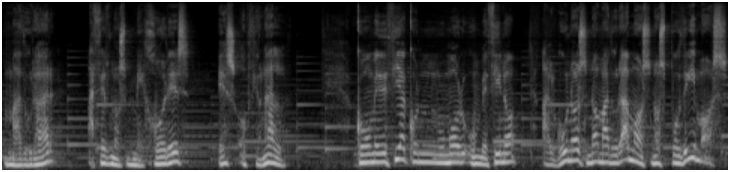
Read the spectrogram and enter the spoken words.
Madurar, hacernos mejores, es opcional. Como me decía con humor un vecino, algunos no maduramos, nos pudrimos.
